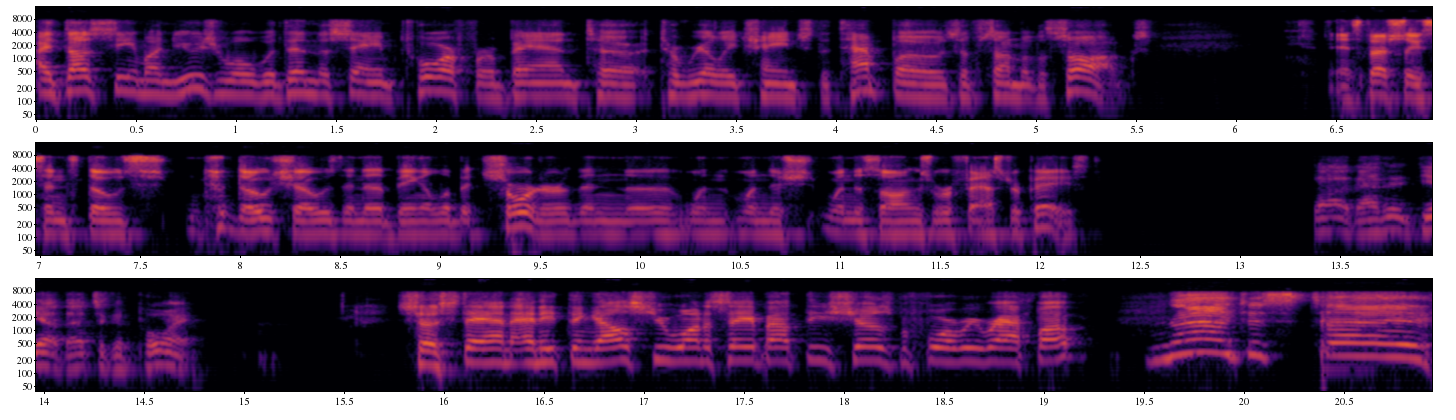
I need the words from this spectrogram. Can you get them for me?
it does seem unusual within the same tour for a band to to really change the tempos of some of the songs especially since those those shows ended up being a little bit shorter than the, when when the when the songs were faster paced. No, that is, yeah, that's a good point. So, Stan, anything else you want to say about these shows before we wrap up? No, just uh,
